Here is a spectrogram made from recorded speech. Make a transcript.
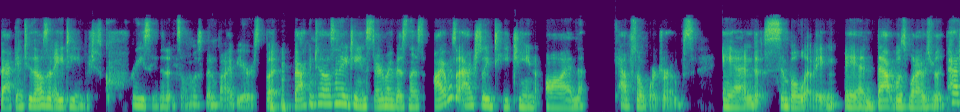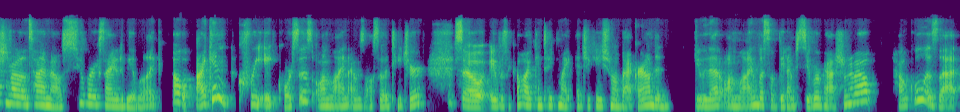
back in 2018, which is crazy that it's almost been five years, but back in 2018, started my business, I was actually teaching on capsule wardrobes and simple living. And that was what I was really passionate about at the time. I was super excited to be able to like, oh, I can create courses online. I was also a teacher. So it was like, oh, I can take my educational background and do that online with something I'm super passionate about. How cool is that?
